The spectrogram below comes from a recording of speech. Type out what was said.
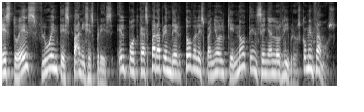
Esto es Fluent Spanish Express, el podcast para aprender todo el español que no te enseñan los libros. Comenzamos.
